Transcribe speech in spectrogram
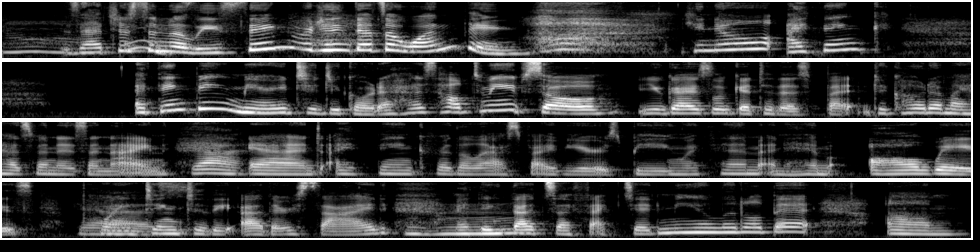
is that just an Alyce thing, or do you think that's a one thing? You know, I think I think being married to Dakota has helped me. So you guys will get to this, but Dakota, my husband, is a nine. Yeah. And I think for the last five years being with him and him always pointing to the other side, I think that's affected me a little bit. Um,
